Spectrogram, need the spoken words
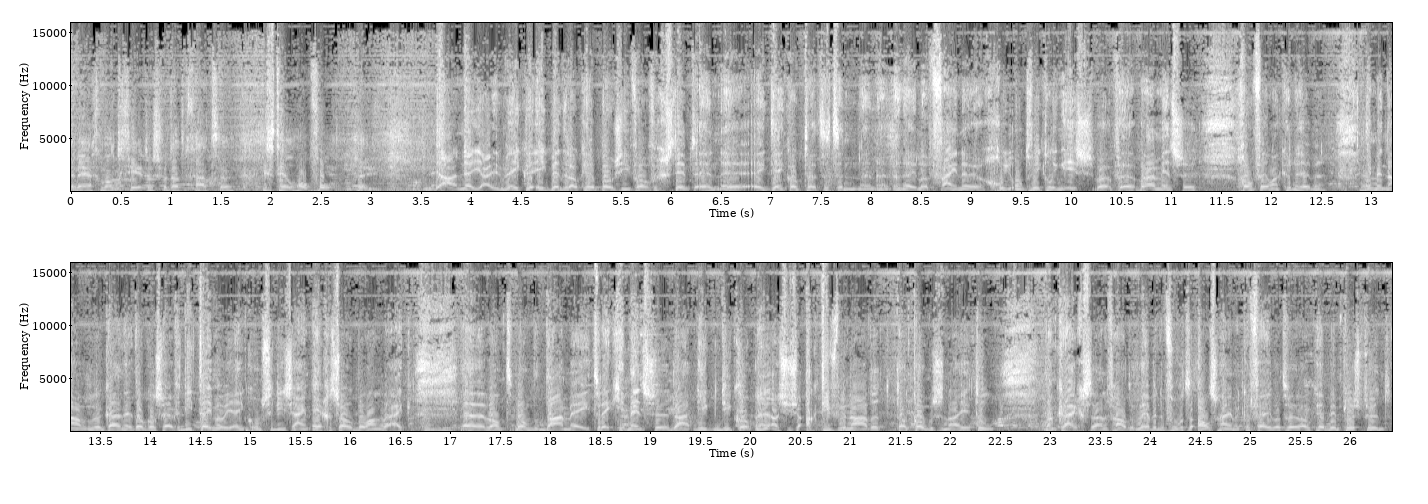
en erg gemotiveerd. Dus wat dat gaat, eh, is het heel hoopvol. hè? Ja, nee, ja ik, ik ben er ook heel positief over gestemd. En eh, ik denk ook dat het een, een, een hele fijne, goede ontwikkeling is. Waar, waar mensen gewoon veel aan kunnen hebben. En met name, we elkaar net ook al zeggen, die themabijeenkomsten die zijn echt zo belangrijk. Eh, want, want daarmee trek je mensen, daar, die, die komen, als je ze actief benadert, dan komen ze naar je toe. Dan krijgen ze daar een verhaal. We hebben bijvoorbeeld het Alzheimer Café, wat we ook hebben in Pluspunt.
